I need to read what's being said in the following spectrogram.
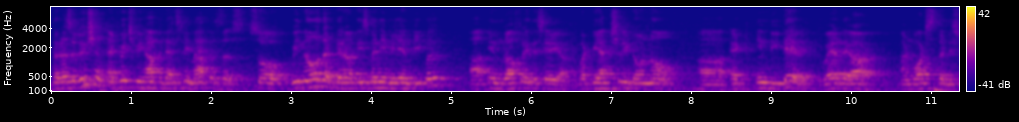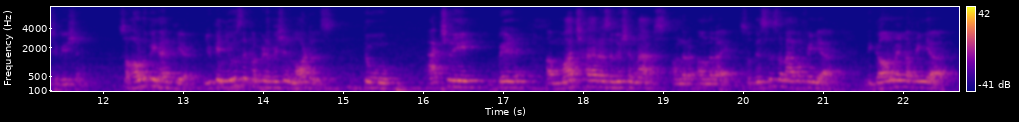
the resolution at which we have the density map is this. So we know that there are these many million people uh, in roughly this area, but we actually don't know uh, at, in detail where they are and what's the distribution. So how do we help here? You can use the computer vision models to actually build a much higher resolution maps on the, on the right. So this is a map of India. The government of India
